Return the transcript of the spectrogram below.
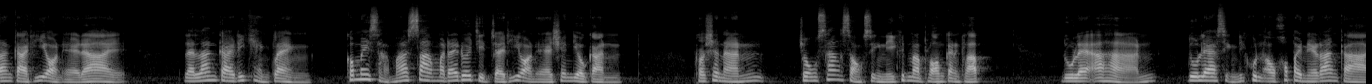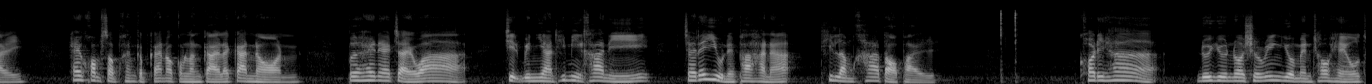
ร่างกายที่อ่อนแอได้ และร่างกายที่แข็งแกร่งก็ไม่สามารถสร้างมาได้ด้วยจิตใจที่อ่อนแอเช่นเดียวกัน เพราะฉะนั้นจงสร้างสองสิ่งนี้ขึ้นมาพร้อมกันครับ ดูแลอาหาร ดูแลสิ่งที่คุณเอาเข้าไปในร่างกาย ให้ความสำคัญกับการออกกำลังกายและการนอน เพื่อให้แน่ใจว่า จิตวิญญาณที่มีค่านี้ จะได้อยู่ในพาหนะที่ล้ำค่าต่อไป ข้อที่ 5 Do you nurturing your mental health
